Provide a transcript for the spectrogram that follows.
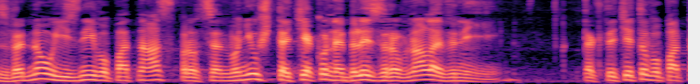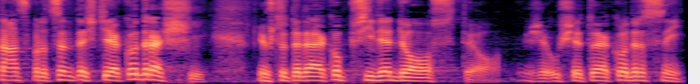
zvednou jízdný o 15% Oni už teď jako nebyli zrovna levný, tak teď je to o 15% ještě jako dražší. Mně už to teda jako přijde dost, jo, že už je to jako drsný.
